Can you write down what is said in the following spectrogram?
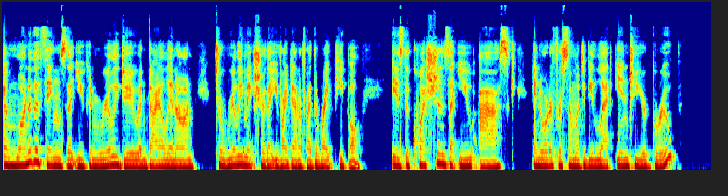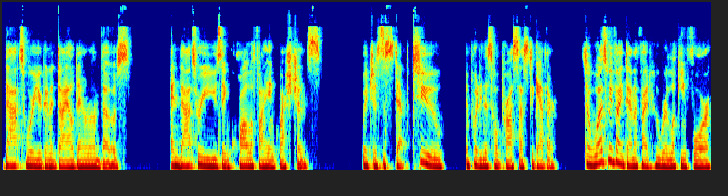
And one of the things that you can really do and dial in on to really make sure that you've identified the right people is the questions that you ask in order for someone to be let into your group. That's where you're going to dial down on those. And that's where you're using qualifying questions, which is the step two in putting this whole process together. So once we've identified who we're looking for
